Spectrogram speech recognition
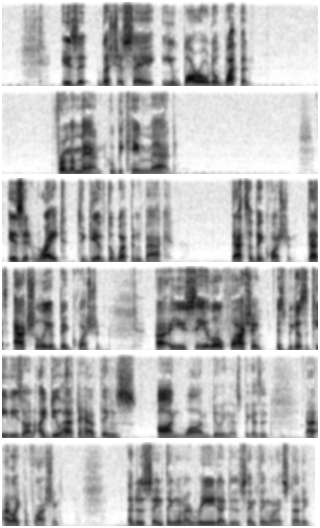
is it let's just say you borrowed a weapon from a man who became mad? Is it right to give the weapon back? That's a big question. That's actually a big question. Uh, you see a little flashing. It's because the TV's on. I do have to have things on while I'm doing this because it, I, I like the flashing. I do the same thing when I read. I do the same thing when I study.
